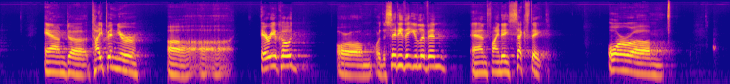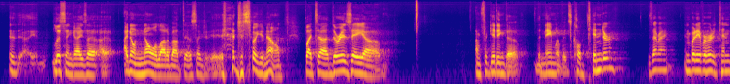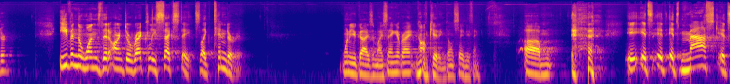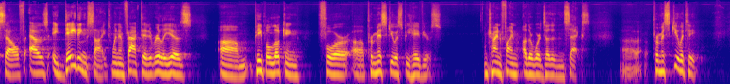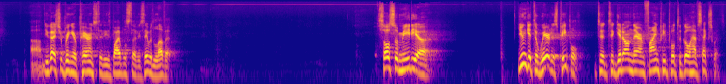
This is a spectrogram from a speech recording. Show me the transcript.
and uh, type in your uh, uh, area code or, um, or the city that you live in and find a sex date. Or, um, listen, guys, uh, I, don't know a lot about this, just so you know, but uh, there is a uh, I'm forgetting the, the name of it. It's called Tinder. Is that right? Anybody ever heard of Tinder? Even the ones that aren't directly sex dates, like Tinder. One of you guys, am I saying it right? No, I'm kidding. Don't say anything. Um, it's, it, it's masked itself as a dating site when in fact it really is um, people looking for uh, promiscuous behaviors. I'm trying to find other words other than sex. Uh, promiscuity. Uh, you guys should bring your parents to these Bible studies, they would love it. Social media, you can get the weirdest people to, to get on there and find people to go have sex with.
